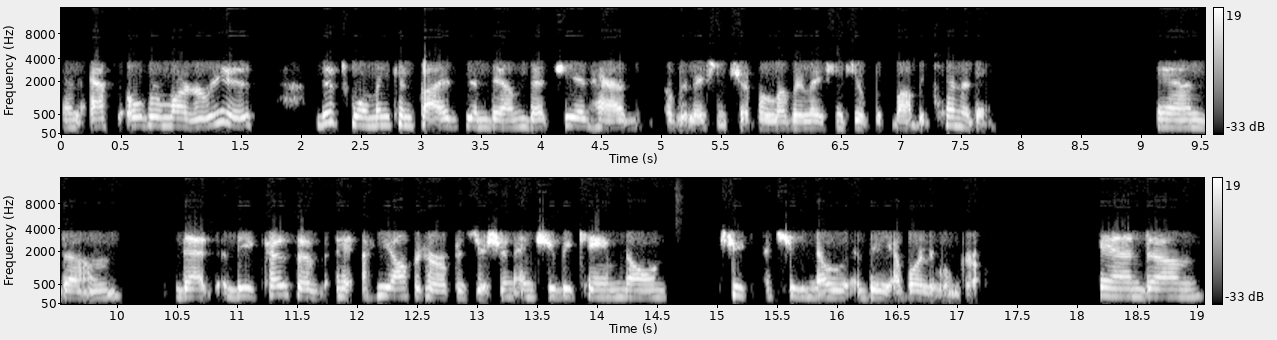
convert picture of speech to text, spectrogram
And after over margaritas, this woman confides in them that she had had a relationship, a love relationship with Bobby Kennedy. And um, that because of he offered her a position and she became known she she know the boiler room girl and um,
